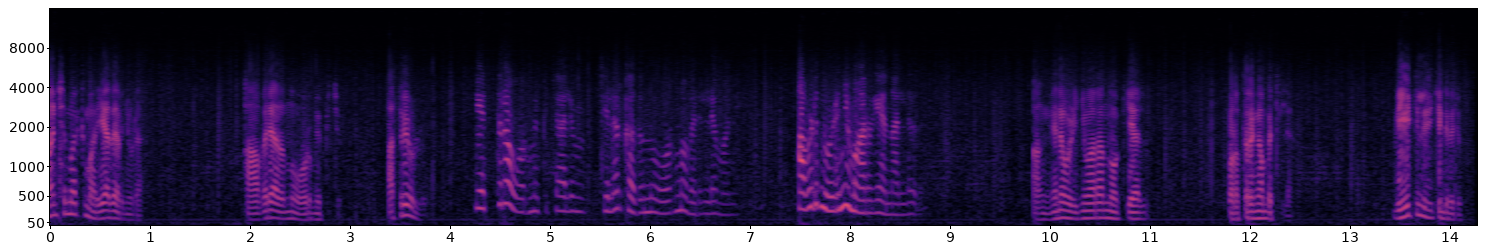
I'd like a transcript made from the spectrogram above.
മനുഷ്യന്മാർക്ക് മര്യാദ അറിഞ്ഞൂടാ. അവരെ അതൊന്ന് ഓർമ്മിപ്പിച്ചു. അത്രേ ഉള്ളൂ. എത്ര ഓർമ്മിപ്പിച്ചാലും ചിലർക്ക് അതൊന്നും ഓർമ്മ വരില്ല മോനെ. അവിടെ ഒഴിഞ്ഞു മാറുകയാ നല്ലത്. അങ്ങനെ ഒഴിഞ്ഞു മാറാൻ നോക്കിയാൽ പുറത്തിറങ്ങാൻ പറ്റില്ല. വീട്ടിലിരിക്കേണ്ടി വരും.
